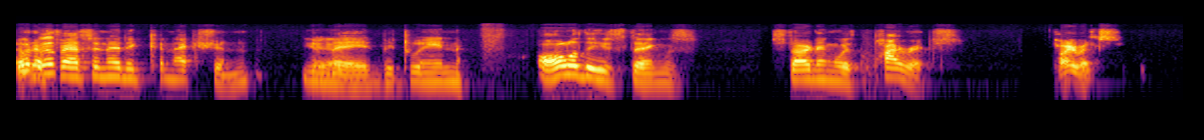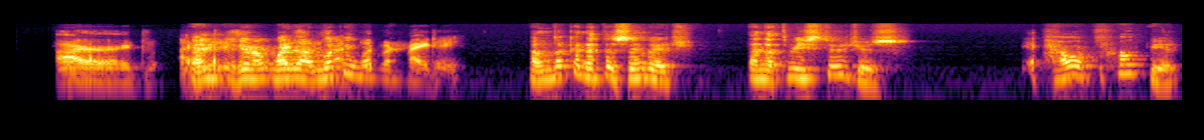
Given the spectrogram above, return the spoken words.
What And a fascinating connection you Yeah. made between all of these things, starting with pirates. Pirates. Art, And, Irish you know, when I'm looking- and Woodman mighty. I'm looking at this image and the Three Stooges. How appropriate.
